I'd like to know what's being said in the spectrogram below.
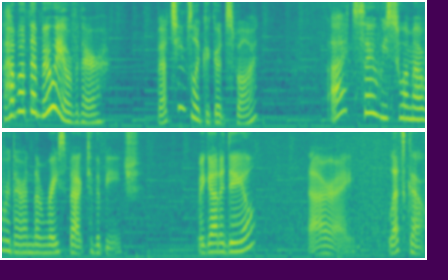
how about that buoy over there? That seems like a good spot. I'd say we swim over there and then race back to the beach. We got a deal? Alright, let's go.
